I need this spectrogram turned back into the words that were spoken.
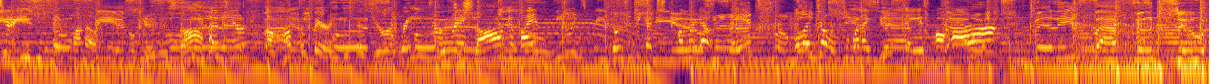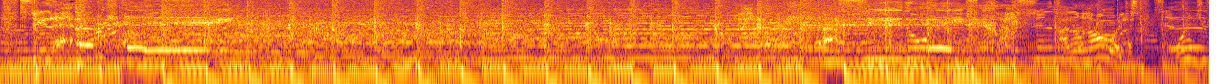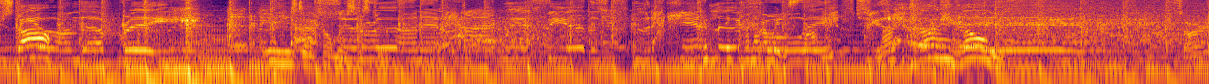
Because you're easy to make fun of. Okay, then stop. Because you're a huckleberry. Because you're a ranger. Would you stop? Look, if I have feelings for you, don't you think I just come right out and say it? Well, I don't. So what I do say is, ha ha. Barely five foot two. She's a hurricane. Couldn't think of another way to stop me. Not time, no. Sorry.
